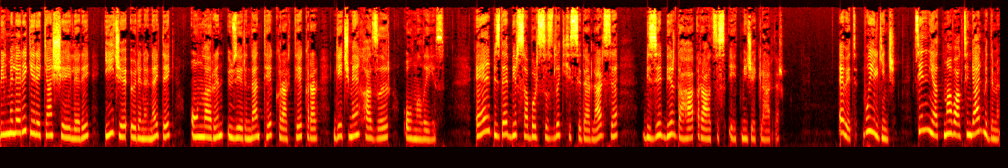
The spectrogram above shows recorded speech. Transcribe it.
Bilmeleri gereken şeyleri iyice öğrenene dek onların üzerinden tekrar tekrar geçmeye hazır olmalıyız. Eğer bizde bir sabırsızlık hissederlerse bizi bir daha rahatsız etmeyeceklerdir. Evet, bu ilginç. Senin yatma vaktin gelmedi mi?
